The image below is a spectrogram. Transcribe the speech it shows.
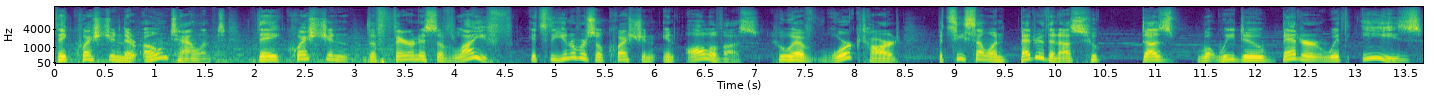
They question their own talent, they question the fairness of life. It's the universal question in all of us who have worked hard but see someone better than us who does what we do better with ease.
